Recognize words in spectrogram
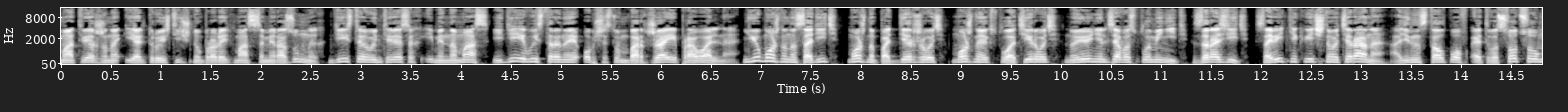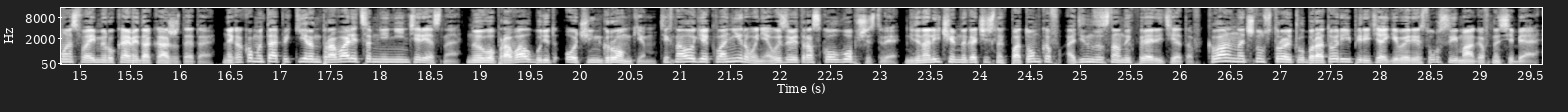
самоотверженно и альтруистично управлять массами разумных, действуя в интересах именно масс, идея, выстроенная обществом Барджаи, провальна. Ее можно насадить, можно поддерживать, можно эксплуатировать, но ее нельзя воспламенить, заразить. Советник Вечного Тирана, один из столпов этого социума, своими руками докажет это. На каком этапе Киран провалится, мне не интересно, но его провал будет очень громким. Технология клонирования вызовет раскол в обществе, где наличие многочисленных потомков – один из основных приоритетов. Кланы начнут строить лаборатории, перетягивая ресурсы и магов на себя.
